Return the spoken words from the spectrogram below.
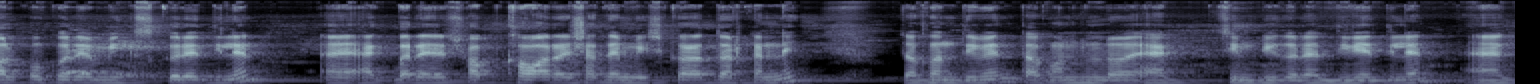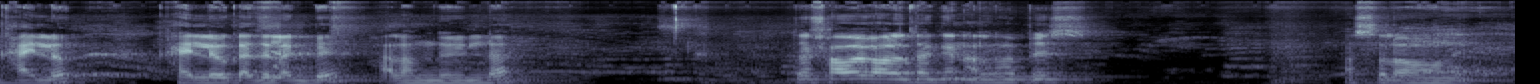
অল্প করে মিক্স করে দিলেন। একবারে সব খাবারের সাথে মিক্স করার দরকার নেই। যখন দিবেন, তখন হলো এক চিমটি করে দিয়ে দিলেন খাইলো। খাইলেও কাজে লাগবে, আলহামদুলিল্লাহ। তো সবাই ভালো থাকেন, আল্লাহ হাফিজ। আসসালামু আলাইকুম।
